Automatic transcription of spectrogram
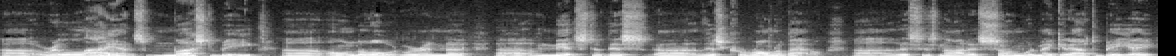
uh, reliance must be uh, on the Lord. We're in the uh, midst of this uh, this Corona battle. Uh, this is not, as some would make it out to be, a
